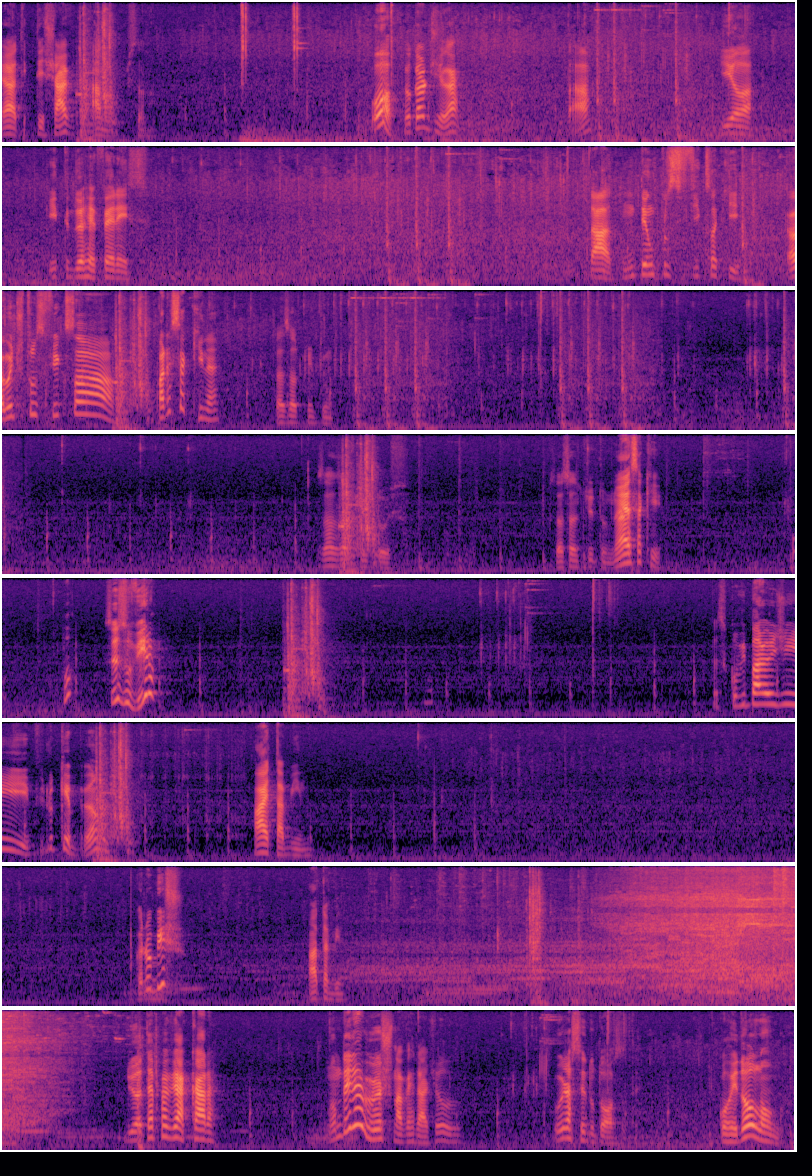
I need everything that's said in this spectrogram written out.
Ah, tem que ter chave? Ah, não, precisa não. Oh, eu quero chegar. Tá. E lá. Quem entendeu a referência? Tá, não tem um crucifixo aqui. Realmente tu fixa. Aparece aqui, né? 0031. Zero trinta dois. Zero trinta Não é essa aqui. Vocês ouviram? Parece que ouvi barulho de vidro quebrando. Ai, tá vindo. Cadê o bicho? Ah, tá vindo. Deu até pra ver a cara. O nome dele é Rush, na verdade. Eu, eu já sei do DOS até. Corredor longo.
